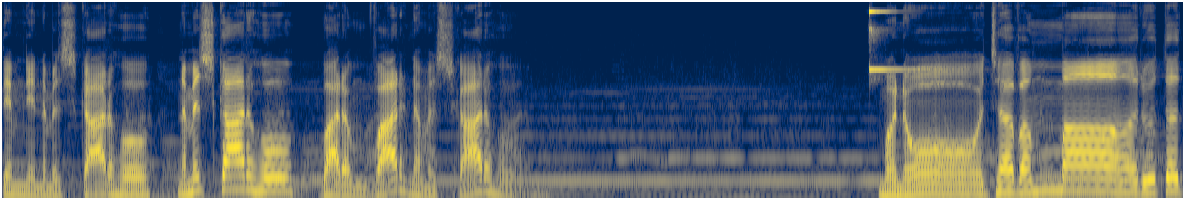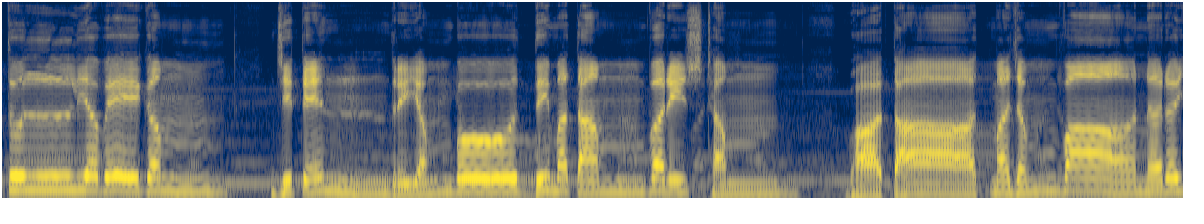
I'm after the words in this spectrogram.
તેમને નમસ્કાર હો નમસ્કાર હો વારંવાર નમસ્કાર હો मनोजवं मारुततुल्यवेगं जितेन्द्रियं बुद्धिमतां वरिष्ठं वातात्मजं वानरयूथमुख्यं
